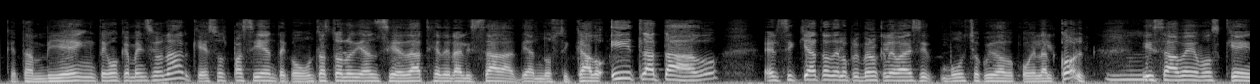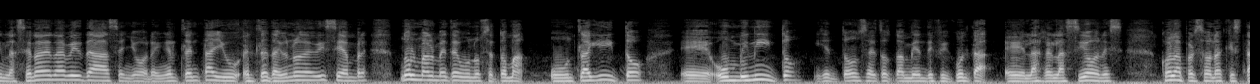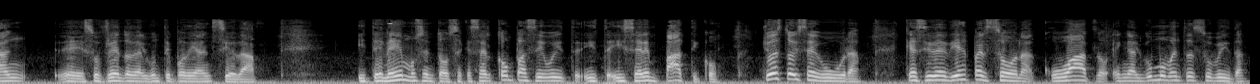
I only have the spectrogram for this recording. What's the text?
que también tengo que mencionar que esos pacientes con un trastorno de ansiedad generalizada, diagnosticado y tratado, el psiquiatra de lo primero que le va a decir, mucho cuidado con el alcohol. Mm. Y sabemos que en la cena de Navidad, señores, en el 31, el 31 de diciembre, normalmente uno se toma un traguito, eh, un vinito, y entonces esto también dificulta eh, las relaciones con las personas que están eh, sufriendo de algún tipo de ansiedad y tenemos entonces que ser compasivos y, ser empáticos. Yo estoy segura que si de 10 personas, 4 en algún momento de su vida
